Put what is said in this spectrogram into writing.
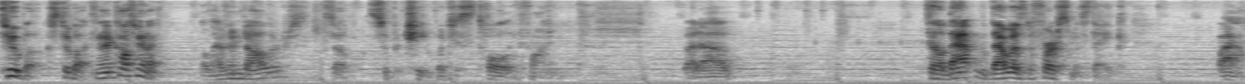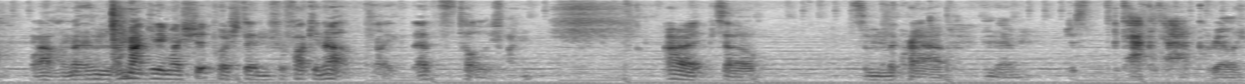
two bucks, two bucks, and it cost me like eleven dollars, so super cheap, which is totally fine. But uh, so that that was the first mistake. Wow, wow, I'm, I'm not getting my shit pushed in for fucking up. Like that's totally fine. All right, so summon the crab, and then just attack, attack, really.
